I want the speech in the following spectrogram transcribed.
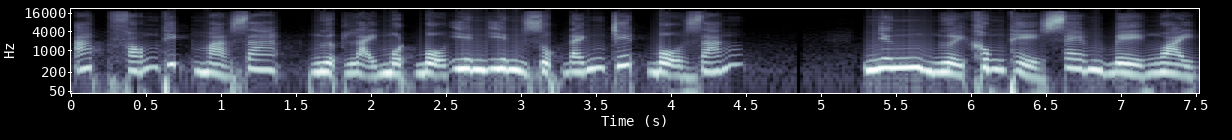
Áp phóng thích mà ra, ngược lại một bộ yên yên dục đánh chết bộ dáng Nhưng người không thể xem bề ngoài,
